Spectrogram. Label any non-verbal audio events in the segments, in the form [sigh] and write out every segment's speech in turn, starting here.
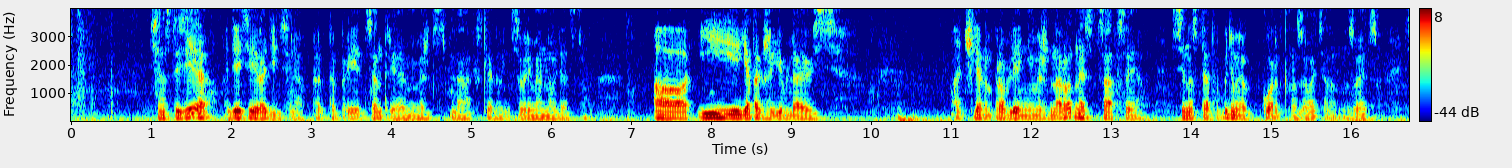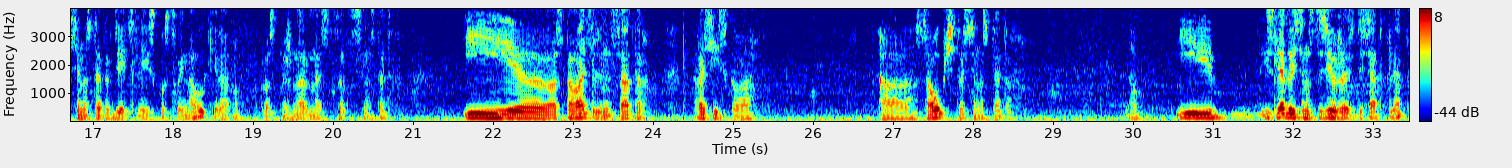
Синестезия дети и родители. Это при Центре междисциплинарных исследований современного детства. А, и я также являюсь членом правления Международной ассоциации синестетов. Будем ее коротко называть. Она называется Синестетов деятелей искусства и науки, да, ну, просто Международная ассоциация синестетов. И э, основатель, инициатор российского а, сообщества синестетов и исследую синестезию уже с десяток лет.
